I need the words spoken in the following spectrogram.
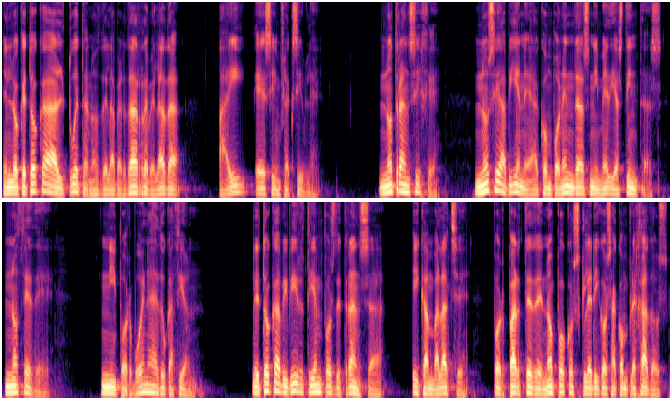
en lo que toca al tuétano de la verdad revelada, ahí es inflexible. No transige, no se aviene a componendas ni medias tintas, no cede, ni por buena educación. Le toca vivir tiempos de transa y cambalache por parte de no pocos clérigos acomplejados,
